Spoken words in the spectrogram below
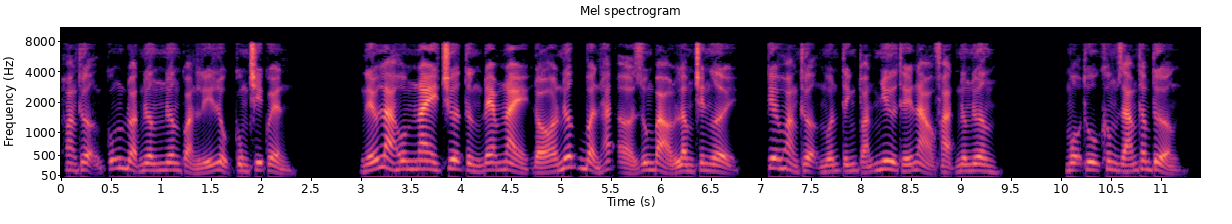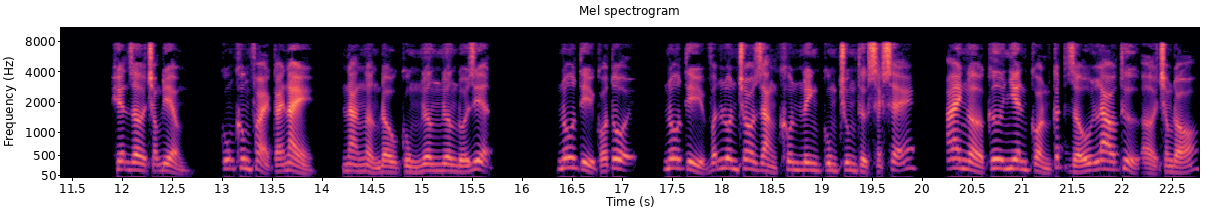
Hoàng thượng cũng đoạt nương nương quản lý lục cung chi quyền. Nếu là hôm nay chưa từng đem này đó nước bẩn hắt ở Dung Bảo Lâm trên người, kia Hoàng thượng muốn tính toán như thế nào phạt nương nương. Mộ thu không dám thâm tưởng. Hiện giờ trọng điểm, cũng không phải cái này, nàng ngẩng đầu cùng nương nương đối diện. Nô tỳ có tội, nô tỳ vẫn luôn cho rằng khôn ninh cung trung thực sạch sẽ, ai ngờ cư nhiên còn cất giấu lao thử ở trong đó.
